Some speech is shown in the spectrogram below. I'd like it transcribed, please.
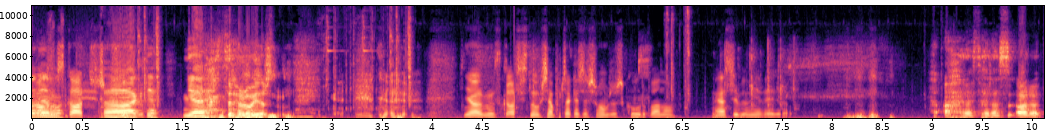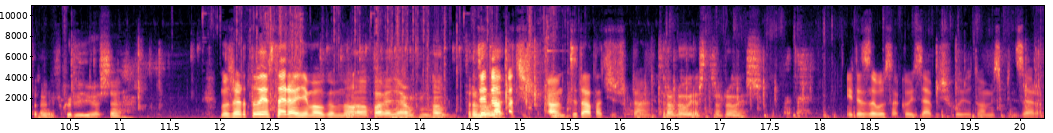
nie mogę ma... skoczyć. Tak, nie, nie, trolujesz. Nie mogłem skoczyć, no musiałem poczekać aż umrzesz, kurwa no. Inaczej bym nie wygrał. Ale teraz, ale teraz mnie wkurwiłeś, nie? No żartuję, serio nie mogłem, no. No, pewnie nie, no, trolujesz. Cytata ci szukałem, cytata ci szukałem. Trolujesz, trolujesz. Idę Zeusa kogoś zabić, chuju, to mamy 5-0.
